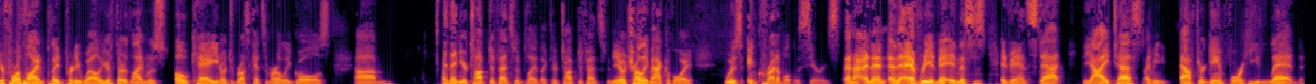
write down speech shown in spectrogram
Your fourth line played pretty well. Your third line was okay. You know, DeBrusk had some early goals. Um, and then your top defenseman played like their top defenseman. You know, Charlie McAvoy was incredible this series. And and and, and every adva- and this is advanced stat, the eye test. I mean, after game four, he led.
